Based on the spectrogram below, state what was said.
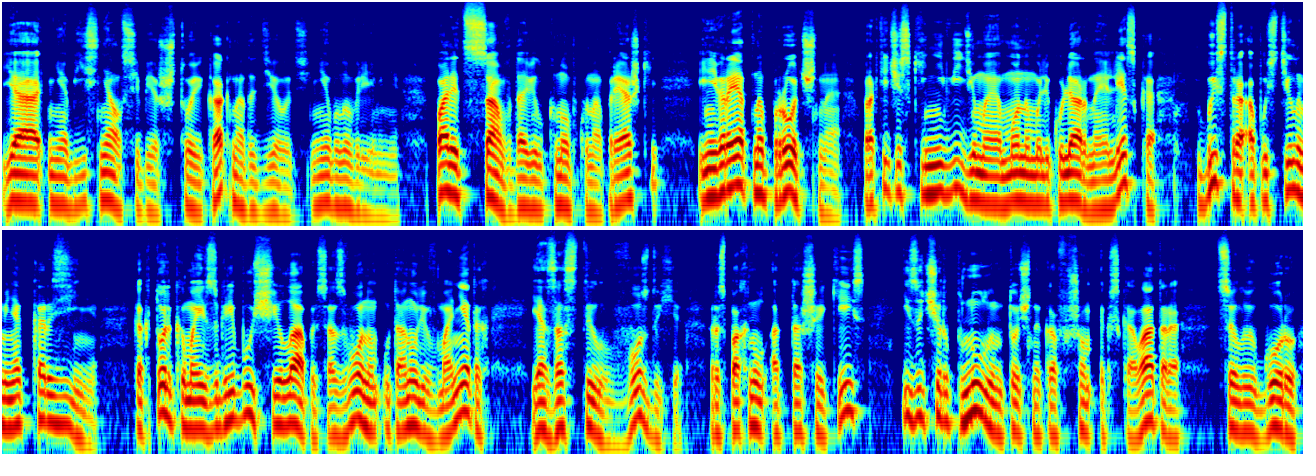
Я не объяснял себе, что и как надо делать, не было времени. Палец сам вдавил кнопку на пряжке, и невероятно прочная, практически невидимая мономолекулярная леска быстро опустила меня к корзине. Как только мои загребущие лапы со звоном утонули в монетах, я застыл в воздухе, распахнул атташе кейс и зачерпнул им точно ковшом экскаватора целую гору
